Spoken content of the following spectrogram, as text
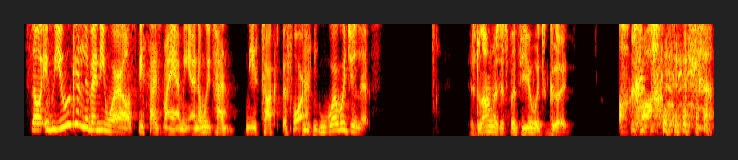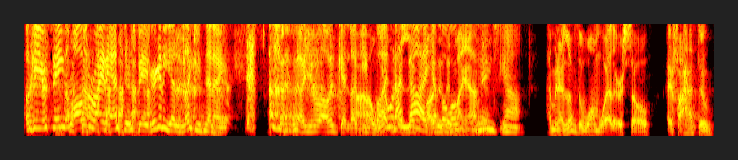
So if you could live anywhere else besides Miami, I know we've had these talks before, Mhm. where would you live? As long as it's with you, it's good. Oh God. okay, you're saying all the right answers, babe. You're gonna get lucky tonight. Yes. no, you always get lucky. Uh, but not I live that. other yeah, but than Miami? would you live? Yeah. I mean, I love the warm weather. So if I had to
